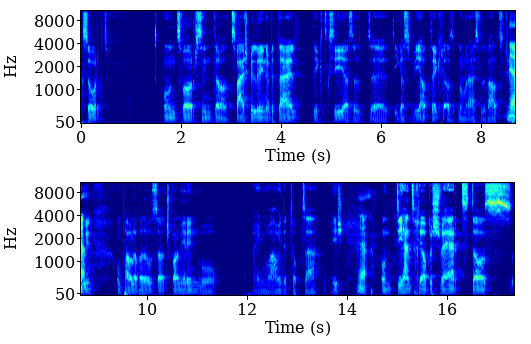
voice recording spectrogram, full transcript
gesorgt. Und zwar sind da zwei Spielerinnen beteiligt gewesen, also die, die Iga Swiatek, also die Nummer 1 der Welt, die Ja. Polin, und Paula Badosa, die Spanierin, die irgendwo auch in der Top 10 ist. Ja. Und die haben sich ja beschwert, dass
